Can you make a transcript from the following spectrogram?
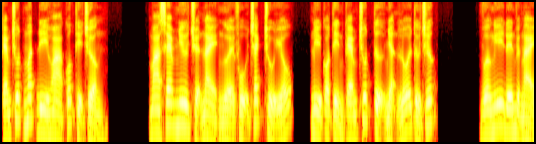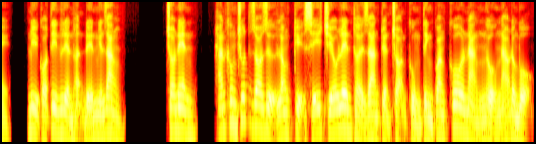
kém chút mất đi Hoa quốc thị trường. Mà xem như chuyện này người phụ trách chủ yếu, Nì có tin kém chút tự nhận lỗi từ trước. Vừa nghĩ đến việc này, Nì có tin liền hận đến nghiến răng. Cho nên, hắn không chút do dự long kỵ sĩ chiếu lên thời gian tuyển chọn cùng tinh quang cô nàng ngổ ngáo đồng bộ,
